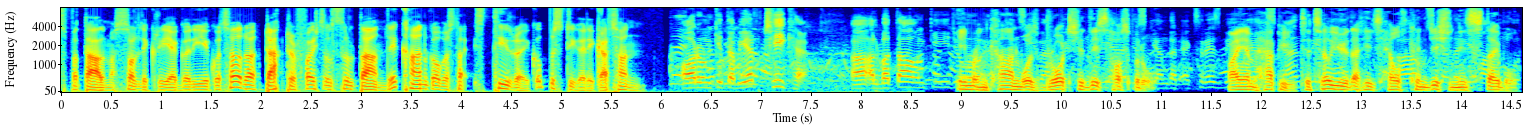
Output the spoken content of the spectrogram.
अस्पतालमा शल्यक्रिया गरिएको छ र डाक्टर फैसल सुल्तानले खानको अवस्था स्थिर रहेको पुष्टि गरेका छन्। Imran Khan was brought to this hospital. I am happy to tell you that his health condition is stable.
